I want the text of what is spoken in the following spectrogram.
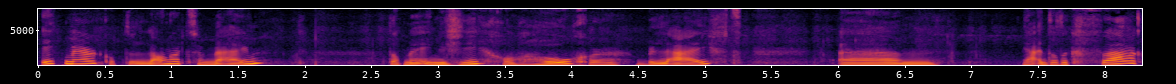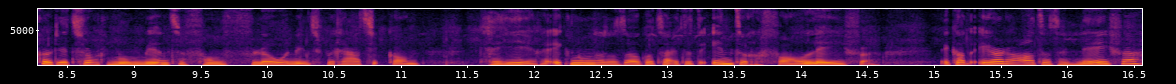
ik merk op de lange termijn dat mijn energie gewoon hoger blijft. Ehm, ja, en dat ik vaker dit soort momenten van flow en inspiratie kan creëren. Ik noemde dat ook altijd het intervalleven. Ik had eerder altijd een leven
